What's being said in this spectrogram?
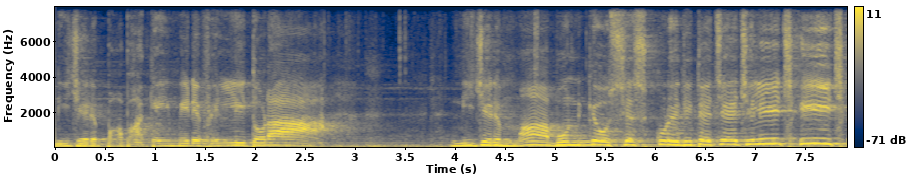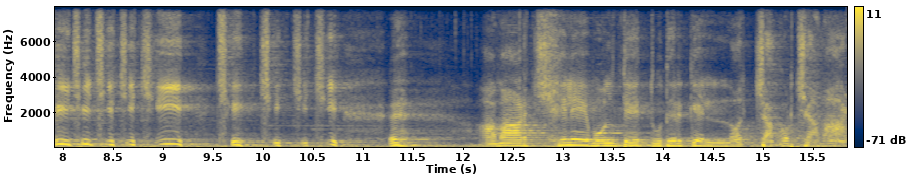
নিজের বাবাকেই মেরে ফেললি তোরা নিজের মা বোনকেও শেষ করে দিতে চেয়েছিলি ছি ছি ছি ছি ছি ছি ছি ছি ছি আমার ছেলে বলতে তোদেরকে লজ্জা করছে আমার,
